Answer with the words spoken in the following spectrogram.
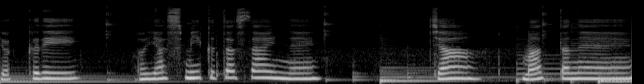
ゆっくりお休みくださいね。じゃあ、またね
